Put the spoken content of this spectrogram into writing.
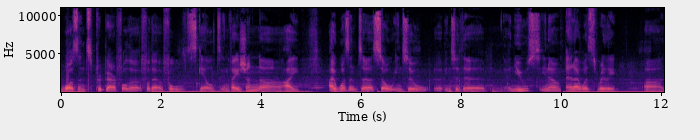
wasn't prepared for the for the full scaled invasion. Uh, I I wasn't uh, so into uh, into the news, you know, and I was really uh,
